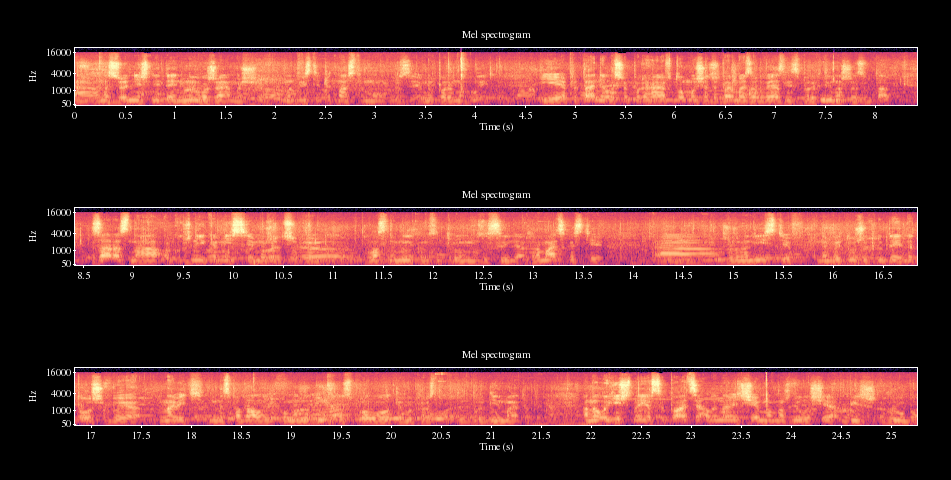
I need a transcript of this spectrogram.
е, на сьогоднішній день ми вважаємо, що на 215 окрузі ми перемогли. І питання лише полягає в тому, що тепер ми зобов'язані зберегти наш результат. Зараз на окружній комісії можуть е, власне ми концентруємо зусилля громадськості, журналістів, небайдужих людей для того, щоб навіть не спадало нікому на думку спробувати використати брудні методи. Аналогічна є ситуація, але навіть ще можливо ще більш груба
